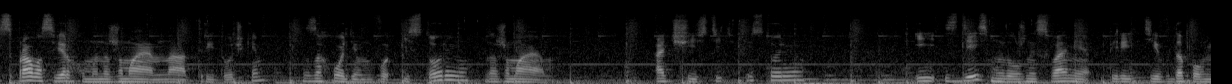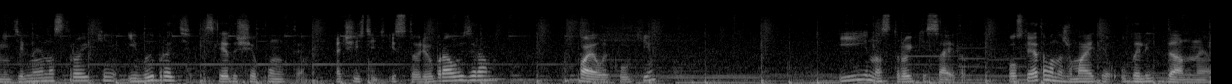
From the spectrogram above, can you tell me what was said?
Справа сверху мы нажимаем на три точки, заходим в историю, нажимаем очистить историю. И здесь мы должны с вами перейти в дополнительные настройки и выбрать следующие пункты. Очистить историю браузера, файлы куки и настройки сайтов. После этого нажимаете удалить данные.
